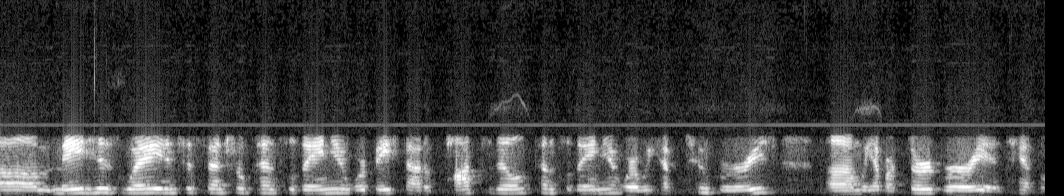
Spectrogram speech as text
Um, made his way into central Pennsylvania. We're based out of Pottsville, Pennsylvania, where we have two breweries. Um, we have our third brewery in Tampa,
